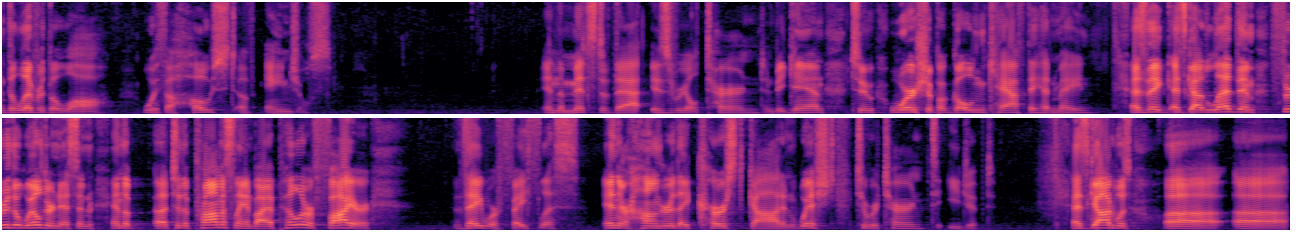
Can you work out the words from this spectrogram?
and delivered the law with a host of angels. In the midst of that, Israel turned and began to worship a golden calf they had made as, they, as God led them through the wilderness and, and the, uh, to the promised land by a pillar of fire, they were faithless. In their hunger, they cursed God and wished to return to Egypt. As God was, uh, uh,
